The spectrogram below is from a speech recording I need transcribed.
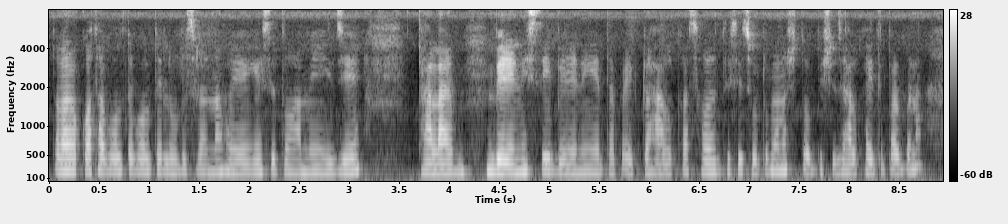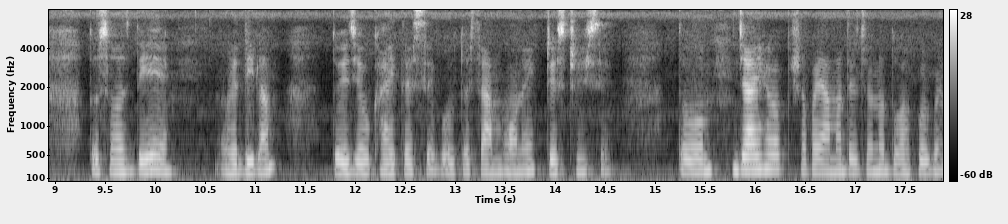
তো আমার কথা বলতে বলতে লুডুস রান্না হয়ে গেছে। তো আমি এই যে থালায় বেড়ে নিছি, বেড়ে নিয়ে তারপর একটু হালকা সস দিয়েছি ছোটো মানুষ তো বেশি ঝাল খাইতে পারবে না। তো সস দিয়ে ওরা দিলাম। তো এই যে ও খাইতেছে, বলতেছে আমার অনেক টেস্ট হয়েছে তো যাই হোক, সবাই আমাদের জন্য দোয়া করবেন।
